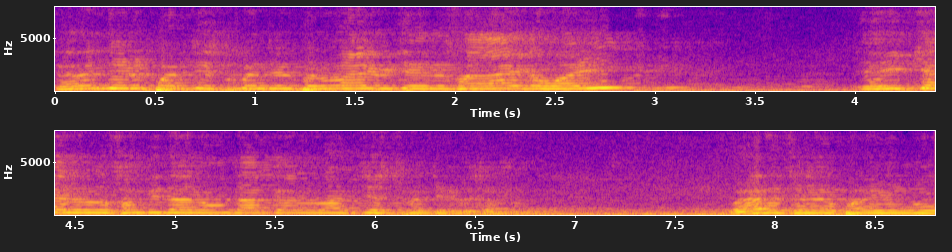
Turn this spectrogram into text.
തെരഞ്ഞെടുപ്പ് അഡ്ജസ്റ്റ്മെന്റിൽ പിണറായി വിജയന് സഹായകമായി ജയിക്കാനുള്ള സംവിധാനം ഉണ്ടാക്കാനുള്ള അഡ്ജസ്റ്റ്മെന്റുകൾ കാണും വേറെ ചിലർ പറയുന്നു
